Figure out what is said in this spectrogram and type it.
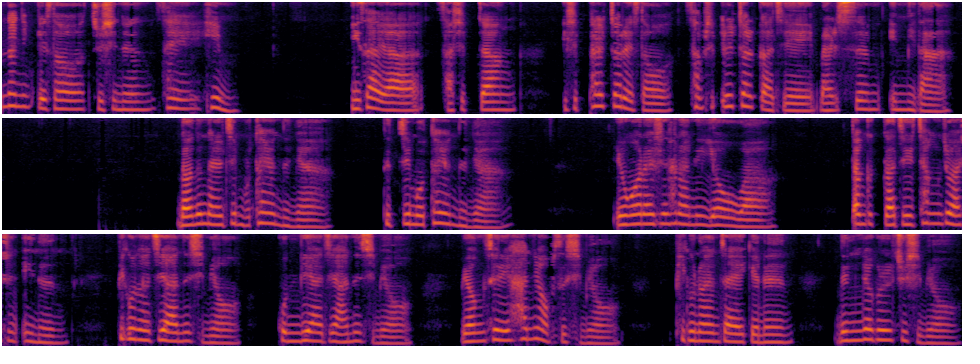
하나님께서 주시는 새 힘. 이사야 40장 28절에서 31절까지의 말씀입니다. 너는 알지 못하였느냐? 듣지 못하였느냐? 영원하신 하나님 여호와 땅 끝까지 창조하신 이는 피곤하지 않으시며 곤비하지 않으시며 명철이 한이 없으시며 피곤한 자에게는 능력을 주시며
